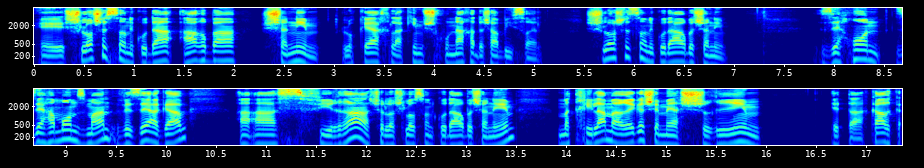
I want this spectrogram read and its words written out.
13.4 אה, שנים לוקח להקים שכונה חדשה בישראל. 13.4 שנים. זה הון, זה המון זמן, וזה אגב, הספירה של ה-13.4 שנים מתחילה מהרגע שמאשרים את הקרקע.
